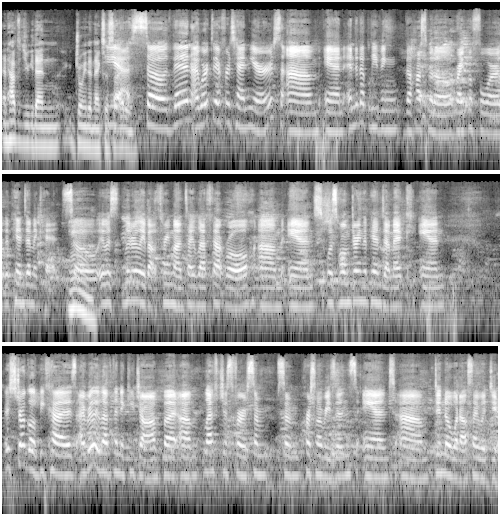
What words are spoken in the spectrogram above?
and how did you then join the NEC Society? Yes. So then I worked there for 10 years um, and ended up leaving the hospital right before the pandemic hit. So Mm. it was literally about three months I left that role um, and was home during the pandemic. And I struggled because I really loved the NICU job, but um, left just for some, some personal reasons and um, didn't know what else I would do.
